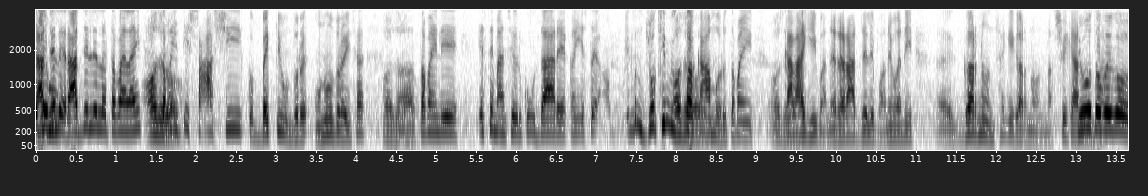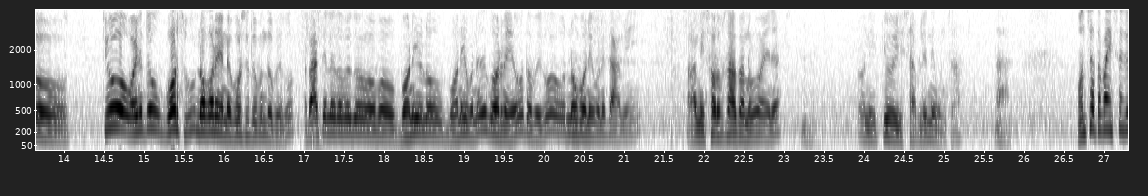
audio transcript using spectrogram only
राज्यले राज्यले ल तपाईँलाई तपाईँ। यति साहसिक व्यक्ति हुँदो हुनुहुँदो रहेछ तपाईँले यस्तै मान्छेहरूको उद्धार या कहीँ यस्तै एकदम जोखिमयुक्त। कामहरू तपाईँका। लागि भनेर राज्यले भन्यो भने गर्नुहुन्छ कि गर्नुहुन्न स्वीकार त्यो तपाईँको त्यो होइन त्यो गर्छु नगर्ने होइन गर्छु त्यो पनि तपाईँको राज्यले तपाईँको अब भन्यो ल भन्यो भने गर्ने हो तपाईँको नभन्यो भने त हामी हामी सर्वसाधारण हो होइन अनि त्यो हिसाबले नै हुन्छ। हुन्छ तपाईँसँग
